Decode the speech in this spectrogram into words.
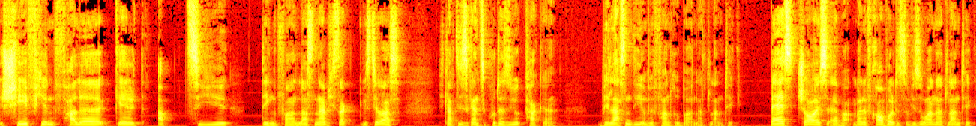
Schäfchenfalle Geld abzieh Ding fahren lassen. Da habe ich gesagt, wisst ihr was? Ich glaube, diese ganze Côte d'Azur Kacke, wir lassen die und wir fahren rüber an den Atlantik. Best choice ever. Meine Frau wollte sowieso an den Atlantik.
